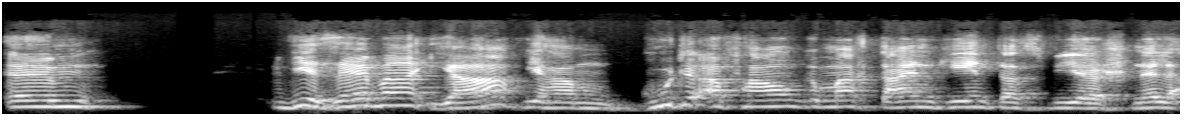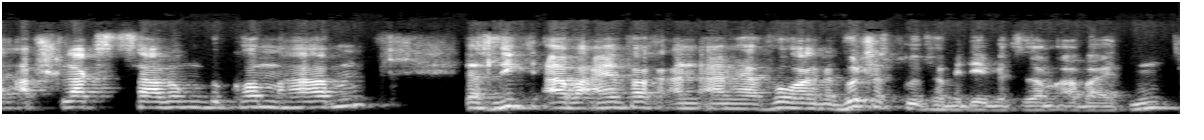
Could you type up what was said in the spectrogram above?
ähm, wir selber, ja, wir haben gute Erfahrungen gemacht dahingehend, dass wir schnelle Abschlagszahlungen bekommen haben. Das liegt aber einfach an einem hervorragenden Wirtschaftsprüfer, mit dem wir zusammenarbeiten.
